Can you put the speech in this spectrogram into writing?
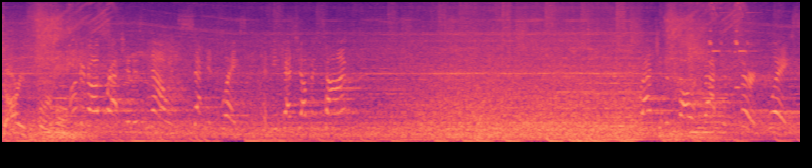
Sorry, Furball. Underdog Ratchet is now in second place. Can he catch up in time? Ratchet has fallen back to third place.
